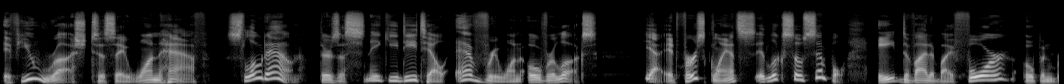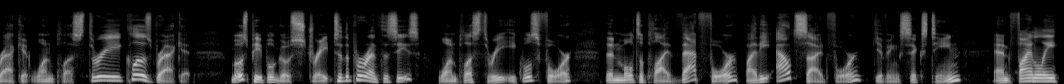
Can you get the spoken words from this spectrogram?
If you rush to say 1 half, slow down. There's a sneaky detail everyone overlooks. Yeah, at first glance, it looks so simple. 8 divided by 4, open bracket 1 plus 3, close bracket. Most people go straight to the parentheses, 1 plus 3 equals 4, then multiply that 4 by the outside 4, giving 16, and finally,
